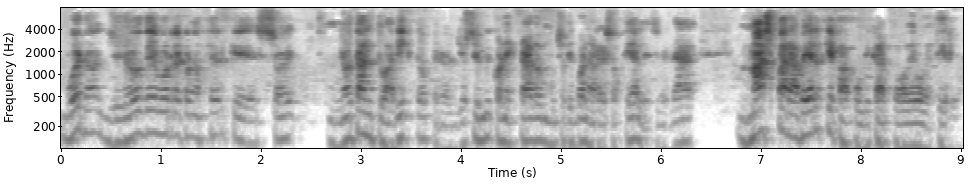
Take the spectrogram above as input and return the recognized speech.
Bueno, yo debo reconocer que soy no tanto adicto, pero yo estoy muy conectado mucho tiempo en las redes sociales, ¿verdad? Más para ver que para publicar, todo debo decirlo.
